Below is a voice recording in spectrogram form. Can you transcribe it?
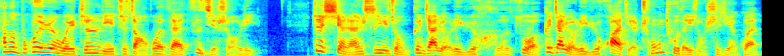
他们不会认为真理只掌握在自己手里。这显然是一种更加有利于合作、更加有利于化解冲突的一种世界观，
